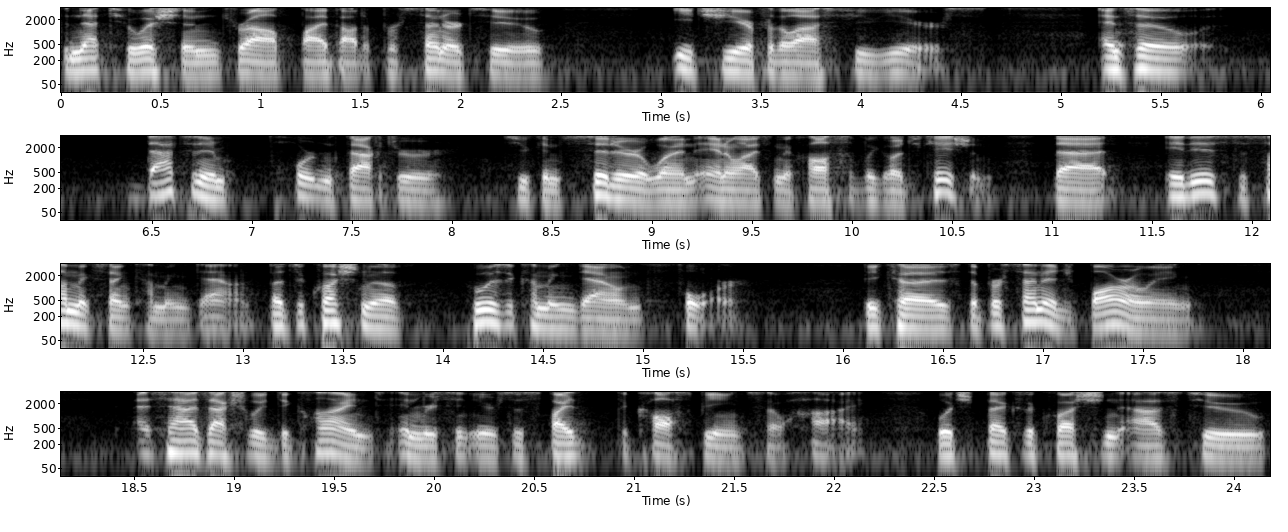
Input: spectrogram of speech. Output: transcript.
the net tuition drop by about a percent or two each year for the last few years. And so that's an important factor to consider when analyzing the cost of legal education, that it is to some extent coming down. But it's a question of who is it coming down for? Because the percentage borrowing has actually declined in recent years despite the cost being so high which begs the question as to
